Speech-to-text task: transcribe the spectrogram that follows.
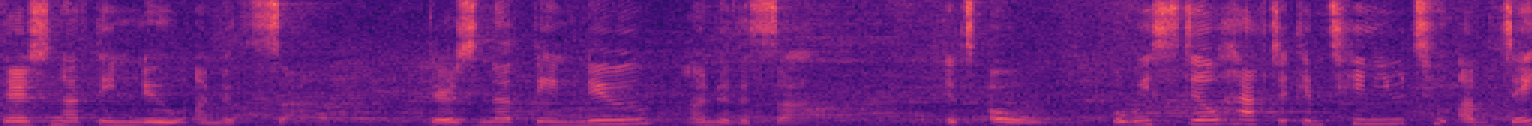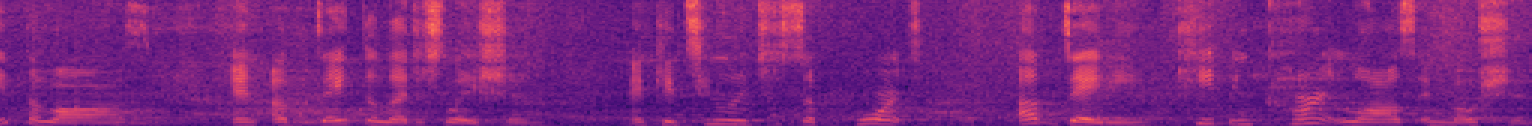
There's nothing new under the sun. There's nothing new under the sun. It's old. But we still have to continue to update the laws and update the legislation and continue to support updating, keeping current laws in motion.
